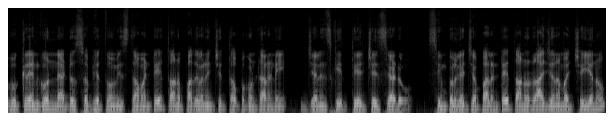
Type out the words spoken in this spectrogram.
ఉక్రెయిన్కు నాటో సభ్యత్వం ఇస్తామంటే తాను పదవి నుంచి తప్పుకుంటానని జెలెన్స్కీ తేల్చేశాడు. సింపుల్గా చెప్పాలంటే తాను రాజీనామా చెయ్యను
